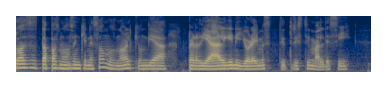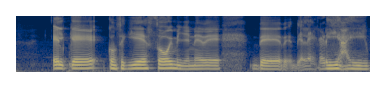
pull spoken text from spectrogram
todas esas etapas nos hacen quienes somos, ¿no? El que un día perdí a alguien y lloré y me sentí triste y maldecí. El que conseguí eso y me llené de, de, de alegría y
